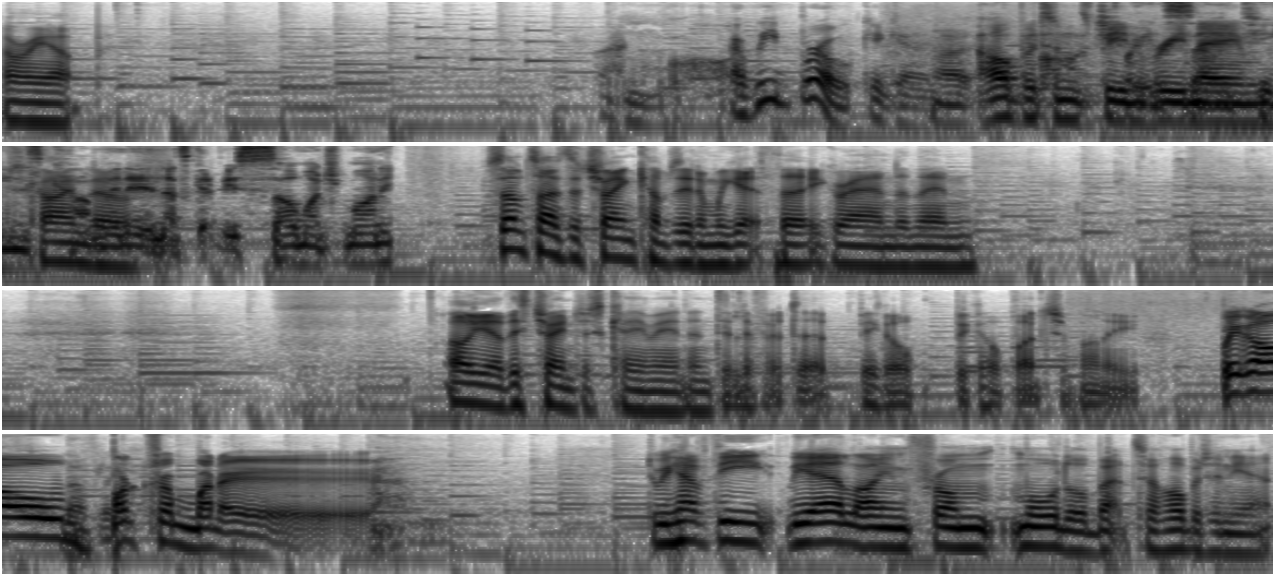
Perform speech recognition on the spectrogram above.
Hurry up! Mm. Are we broke again? Uh, right, Hobbiton's been renamed. Kind of. in. That's gonna be so much money. Sometimes the train comes in and we get thirty grand, and then. Oh yeah, this train just came in and delivered a big old, big old bunch of money. Big old Lovely. bunch of money. Do we have the, the airline from Mordor back to Hobbiton yet?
